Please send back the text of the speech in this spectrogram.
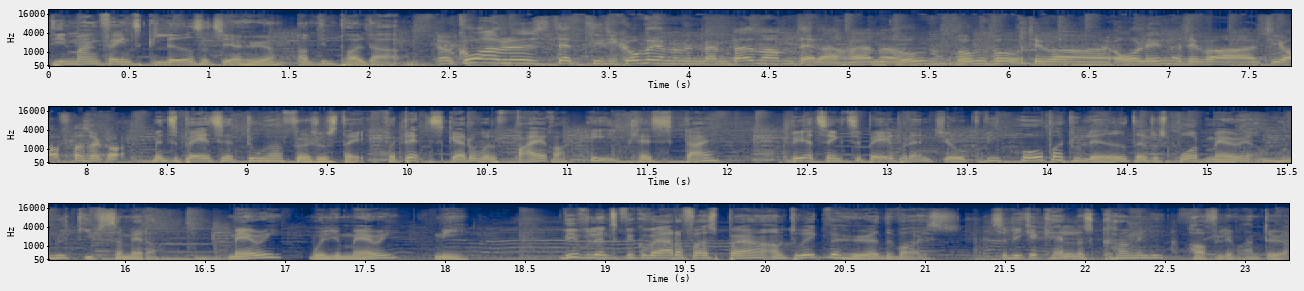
Dine mange fans glæder sig til at høre om din polterappen. Det var en god oplevelse. De, de gode, man, man bad mig om det, eller havde man håbet, håbet på. Det var all in, og det var, de offrede sig godt. Men tilbage til, at du har fødselsdag. For den skal du vel fejre helt klassisk dig. Ved at tænke tilbage på den joke, vi håber, du lavede, da du spurgte Mary, om hun ville gifte sig med dig. Mary, will you marry me? Vi vil ønske, vi kunne være der for at spørge, om du ikke vil høre The Voice, så vi kan kalde os kongelig hofleverandør.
